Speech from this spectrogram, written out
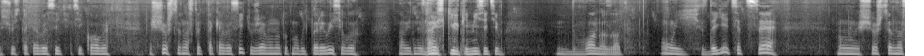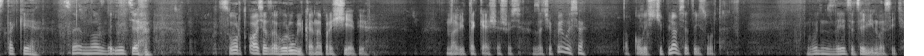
Щось таке висить цікаве. Що ж це в нас тут таке висить? Уже воно тут, мабуть, перевисіло. Навіть не знаю скільки місяців. Два назад. Ой, здається, це. Ой, що ж це в нас таке? Це в нас, здається, сорт Ася Загорулька на прищепі. Навіть таке ще щось зачепилося. Так колись чіплявся цей сорт. От, здається, це він висить.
